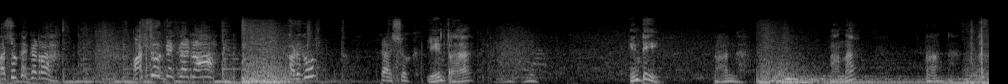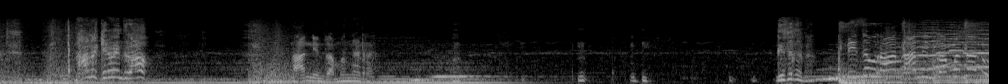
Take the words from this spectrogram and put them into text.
అశోక్ ఎక్కడ్రా? అశోక్ ఎక్కడ్రా? అడుగు. రా అశోక్. ఏంట్రా? ఏంటి? నాన్న. నాన్న? నాన్న. నాన్నకేమైందిరా? నాన్న నేను రమ్మన్నాడ్రా. నిజంగానా? నిజం రా నాన్న నేను రమ్మన్నారు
